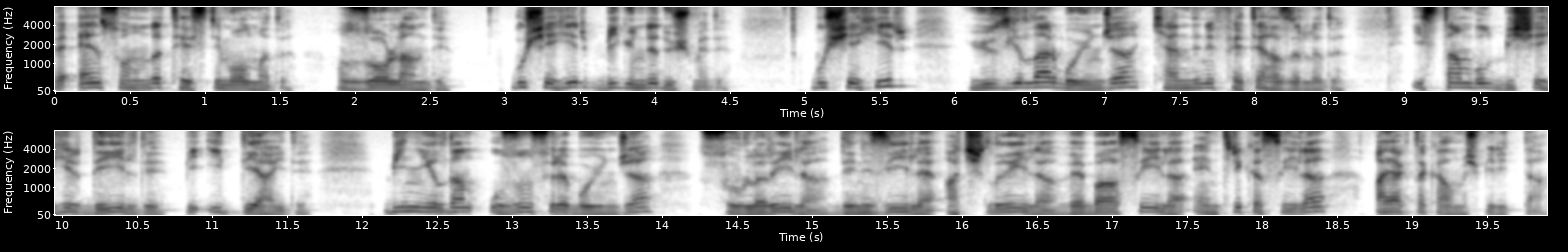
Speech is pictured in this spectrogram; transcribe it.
ve en sonunda teslim olmadı. Zorlandı. Bu şehir bir günde düşmedi. Bu şehir yüzyıllar boyunca kendini fete hazırladı. İstanbul bir şehir değildi, bir iddiaydı. Bin yıldan uzun süre boyunca surlarıyla, deniziyle, açlığıyla, vebasıyla, entrikasıyla ayakta kalmış bir iddia.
